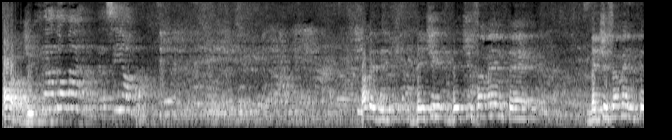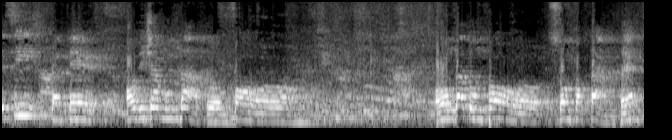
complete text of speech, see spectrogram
Oggi, Una domanda, sì o no? vabbè, de- deci- decisamente, decisamente sì, perché ho diciamo un dato un po', ho un dato un po' sconfortante,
